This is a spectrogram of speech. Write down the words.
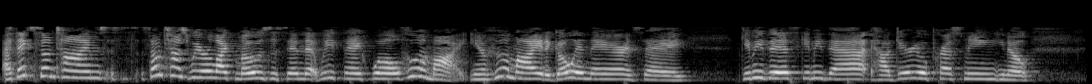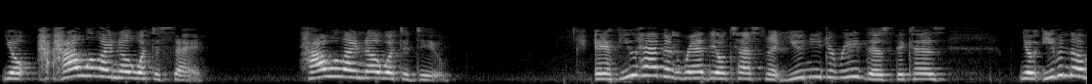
I think sometimes sometimes we are like Moses in that we think, well, who am I? You know, who am I to go in there and say, give me this, give me that, how dare you oppress me, you know, you know, how will I know what to say? How will I know what to do? And if you haven't read the Old Testament, you need to read this because, you know, even though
